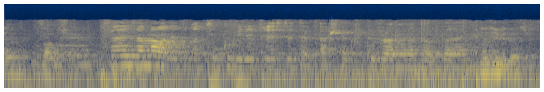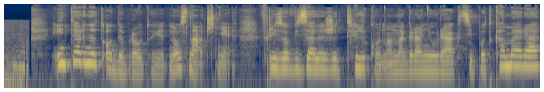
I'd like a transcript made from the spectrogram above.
nie? Zawsze. No za mało na tym odcinku widać, że jestem tak, aż tak wkurzona na to opalenie. No nie widać. Internet odebrał to jednoznacznie. Frizowi zależy tylko na nagraniu reakcji pod kamerę,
